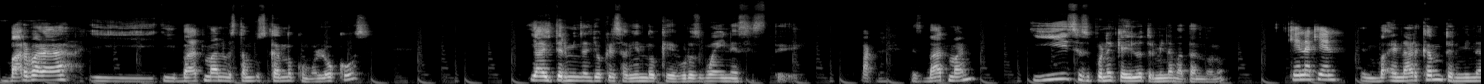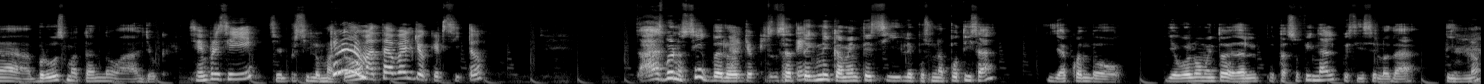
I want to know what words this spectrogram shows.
Bárbara y, y Batman lo están buscando como locos. Y ahí termina el Joker sabiendo que Bruce Wayne es este Batman. es Batman y se supone que ahí lo termina matando, ¿no? ¿Quién a quién? En, Arkham termina Bruce matando al Joker. ¿Siempre sí? Siempre sí lo mató. ¿Qué no lo mataba el Jokercito? Ah, bueno, sí, pero o sea, técnicamente sí le puso una putiza. Y ya cuando llegó el momento de darle el putazo final, pues sí se lo da Tim, ¿no?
